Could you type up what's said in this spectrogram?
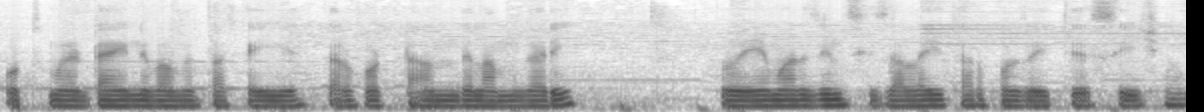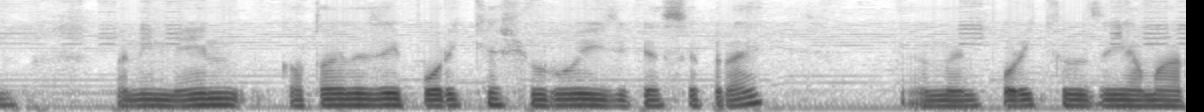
প্রথমে ডাইনে বামে তাকাইয়ে তারপর টান দিলাম গাড়ি। তো এমার্জেন্সি জ্বালাই তারপর যাইতেছি সব। মানে মেন কত হলো যে পরীক্ষা শুরু হয়ে গেছে প্রায়। মেন পরীক্ষা যে আমার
